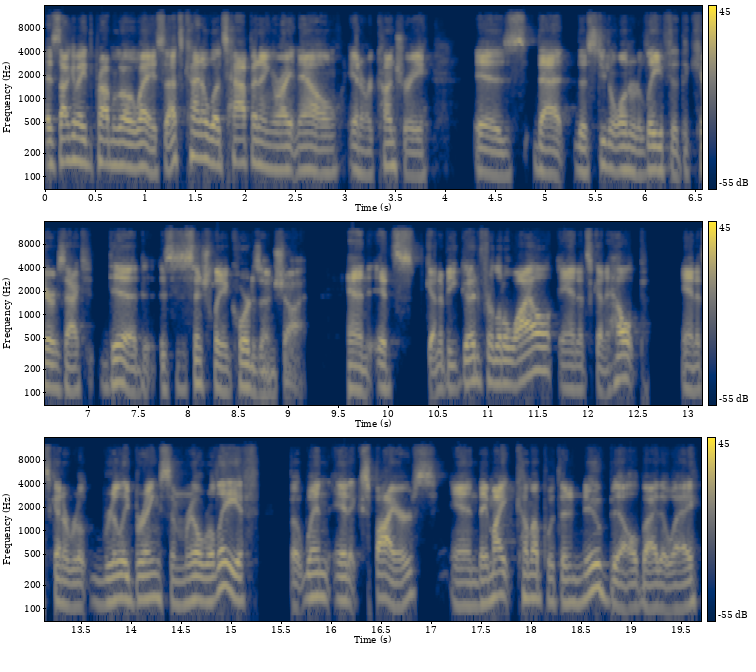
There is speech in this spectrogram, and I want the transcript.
It's not going to make the problem go away. So that's kind of what's happening right now in our country is that the student loan relief that the CARES Act did is essentially a cortisone shot. And it's going to be good for a little while and it's going to help and it's going to re- really bring some real relief. But when it expires, and they might come up with a new bill, by the way,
